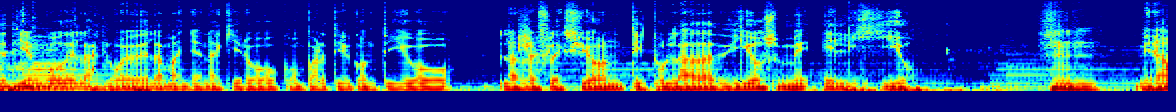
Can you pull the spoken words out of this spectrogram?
este tiempo de las 9 de la mañana quiero compartir contigo la reflexión titulada Dios me eligió. Hmm, mira,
